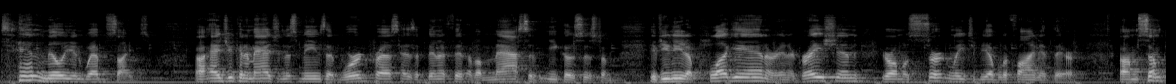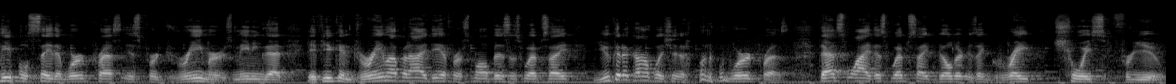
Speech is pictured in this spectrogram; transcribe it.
10 million websites. Uh, as you can imagine this means that WordPress has a benefit of a massive ecosystem. If you need a plugin or integration you're almost certainly to be able to find it there um, some people say that WordPress is for dreamers meaning that if you can dream up an idea for a small business website you can accomplish it on WordPress. That's why this website builder is a great choice for you.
